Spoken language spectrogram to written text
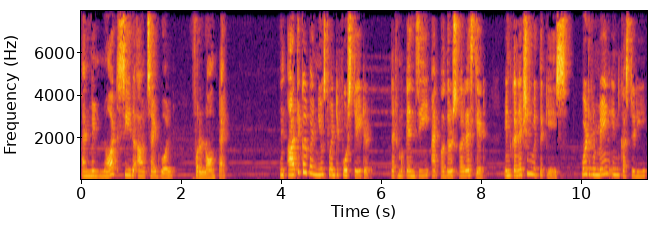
and may not see the outside world for a long time. An article by News 24 stated that Mackenzie and others arrested in connection with the case would remain in custody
